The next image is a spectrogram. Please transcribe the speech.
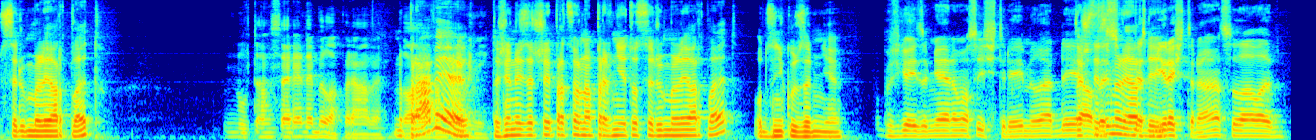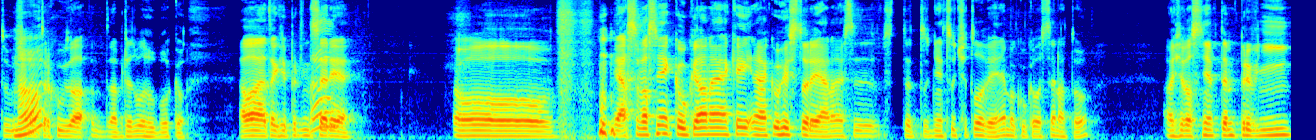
7 miliard let. Nultá série nebyla právě. No Byla právě, první. takže než začali pracovat na první, je to 7 miliard let od vzniku země. Počkej, země je jenom asi 4 miliardy To je a 4 bez, miliardy. vesmír je 14, ale to už No. no? jsme trochu za, zabředli hluboko. Ale takže první No. no. série. O, já jsem vlastně koukal na, nějaký, na nějakou historii, já nevím, jestli jste to něco četl vy, nebo koukali jste na to. A že vlastně ten první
